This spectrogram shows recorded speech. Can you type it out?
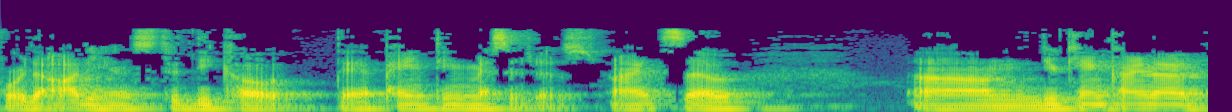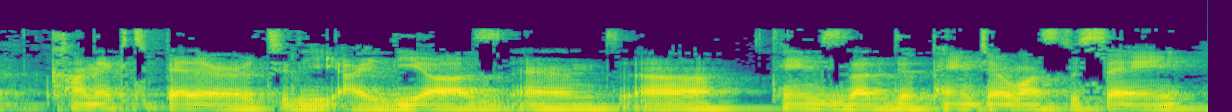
for the audience to decode their painting messages, right? So um, you can kind of connect better to the ideas and uh, things that the painter wants to say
